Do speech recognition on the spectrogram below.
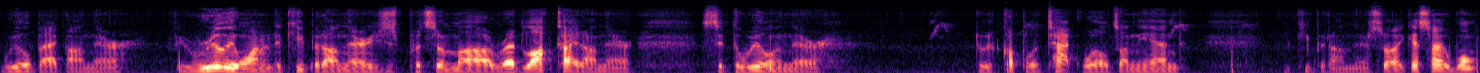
wheel back on there. If you really wanted to keep it on there, you just put some uh, red Loctite on there, stick the wheel in there, do a couple of tack welds on the end, and keep it on there. So I guess I won't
